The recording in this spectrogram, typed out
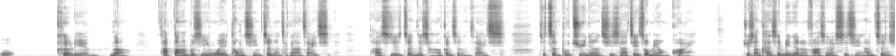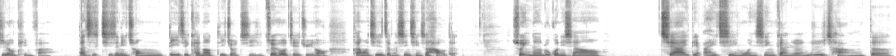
我可怜。那她当然不是因为同情真人才跟他在一起，她是真的想要跟真人在一起。这整部剧呢，其实它节奏没有很快，就像看身边的人发生的事情，很真实又平凡。但是其实你从第一集看到第九集最后结局后，看完其实整个心情是好的。所以呢，如果你想要加一点爱情、温馨、感人、日常的，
